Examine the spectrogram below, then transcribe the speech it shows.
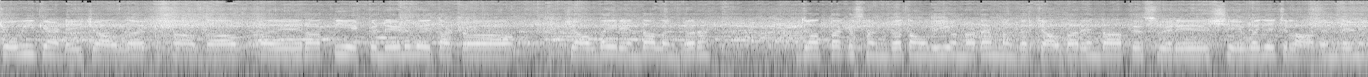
24 ਘੰਟੇ ਹੀ ਚੱਲਦਾ ਇੱਕ ਹਿਸਾਬ ਦਾ। ਇਹ ਰਾਤੀ 1:30 ਵਜੇ ਤੱਕ ਚੱਲਦਾ ਹੀ ਰਹਿੰਦਾ ਲੰਗਰ। ਜਦ ਤੱਕ ਸੰਗਤ ਆਉਂਦੀ, ਉਹਨਾਂ ਟਾਈਮ ਲੰਗਰ ਚੱਲਦਾ ਰਹਿੰਦਾ ਤੇ ਸਵੇਰੇ 6 ਵਜੇ ਚਲਾ ਦਿੰਦੇ ਨੇ।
